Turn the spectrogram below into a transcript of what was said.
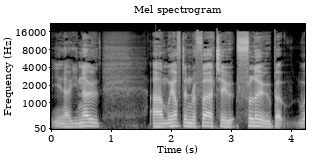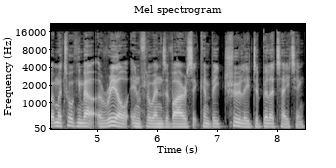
you know, you know um, we often refer to flu, but when we're talking about a real influenza virus, it can be truly debilitating.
